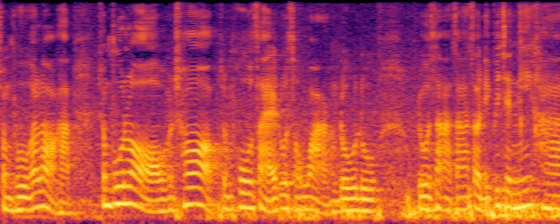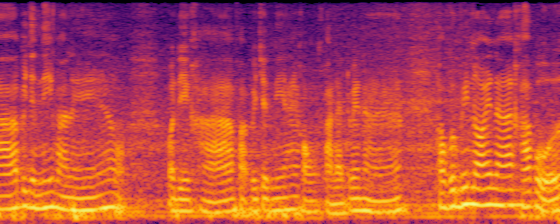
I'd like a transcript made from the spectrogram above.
ชมพูก็หล่อครับ ชมพูหล่อผมชอบ ชมพูใส่ดูสว่างดูดูดูสะอาดสะอาดสวัสดีพี่เจนนี่ครับพี่เจนนี่มาแล้วสวัสดีครับฝากพี่เจนนี่ให้ของขวัญนะด้วยนะขอบคุณพี่น้อยนะครับผมเอ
